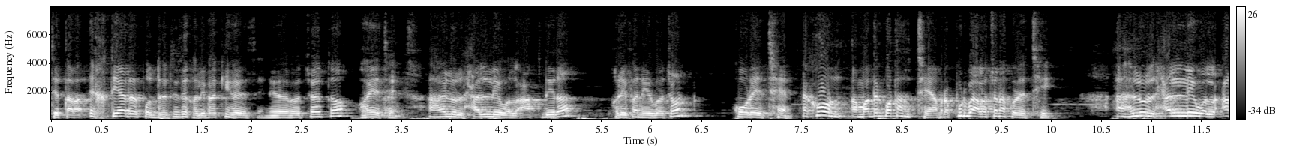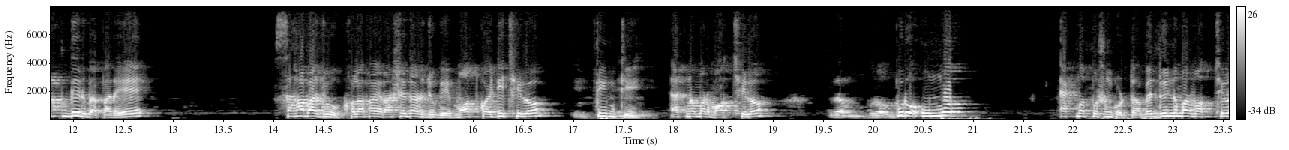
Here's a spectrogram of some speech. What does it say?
যে তারা ইখতিয়ারের পদ্ধতিতে খলিফা কি হয়েছে? নির্বাচিত হয়েছে। আহলুল হাল্লি ওয়াল আকদিরা খলিফা নির্বাচন করেছেন। এখন আমাদের কথা হচ্ছে আমরা পূর্বে আলোচনা করেছি আহলুল হাল্লি ওয়াল আকদির ব্যাপারে সাহাবা যুগ খোলাফায় রাশেদার যুগে মত কয়টি ছিল? তিনটি। এক নম্বর মত ছিল? পুরো উম্মত একমত পোষণ করতে হবে। দুই নম্বর মত ছিল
